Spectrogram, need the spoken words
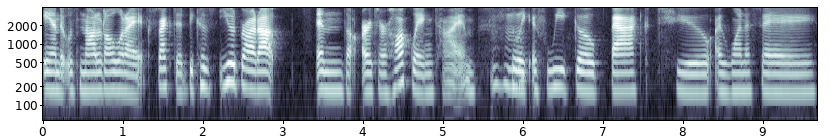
And it was not at all what I expected because you had brought up in the Artur Hawkwing time. Mm-hmm. So, like, if we go back to, I want to say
